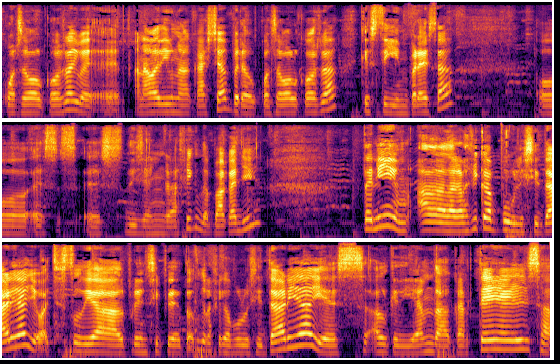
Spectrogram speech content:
qualsevol cosa, i, eh, anava a dir una caixa, però qualsevol cosa que estigui impresa, o és, és disseny gràfic de packaging. Tenim eh, la gràfica publicitària, jo vaig estudiar al principi de tot gràfica publicitària i és el que diem de cartells, eh,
